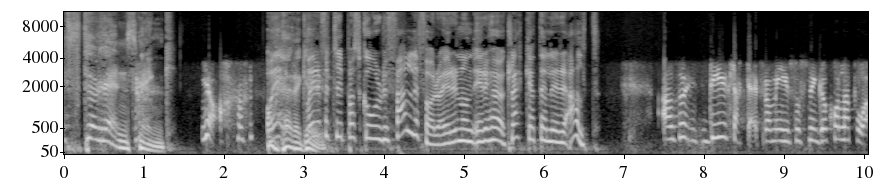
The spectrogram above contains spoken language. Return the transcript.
Efter rensning? Ja. Åh herregud. Vad är det för typ av skor du faller för? Då? Är, det någon, är det högklackat eller är det allt? Alltså, det är ju klackar för de är ju så snygga att kolla på.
